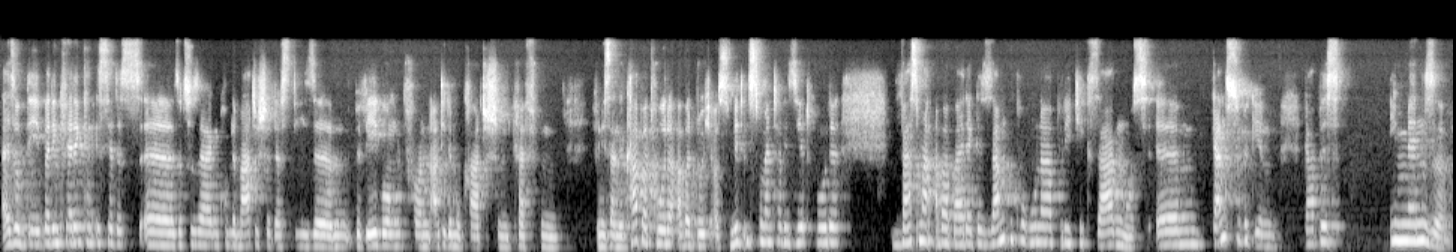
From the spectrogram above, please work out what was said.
also die, bei den Querdenkern ist ja das äh, sozusagen Problematische, dass diese Bewegung von antidemokratischen Kräften, ich will nicht sagen gekapert wurde, aber durchaus mitinstrumentalisiert wurde. Was man aber bei der gesamten Corona-Politik sagen muss, ähm, ganz zu Beginn gab es immense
